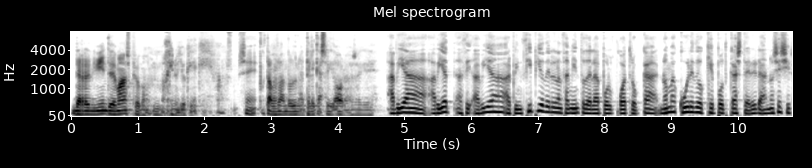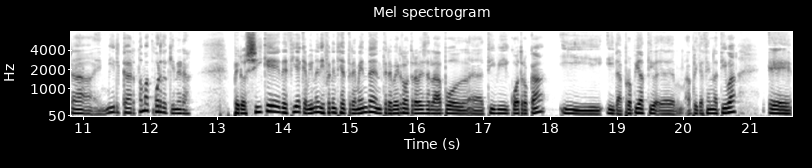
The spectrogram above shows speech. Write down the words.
de rendimiento y demás, pero vamos, me imagino yo que, que, vamos, Sí. estamos hablando de una tele que ha salido ahora, o sea que... Había, había, había al principio del lanzamiento del Apple 4K, no me acuerdo qué podcaster era, no sé si era Emilcar, no me acuerdo quién era, pero sí que decía que había una diferencia tremenda entre verlo a través de la Apple eh, TV 4K y, y la propia eh, aplicación nativa. eh,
